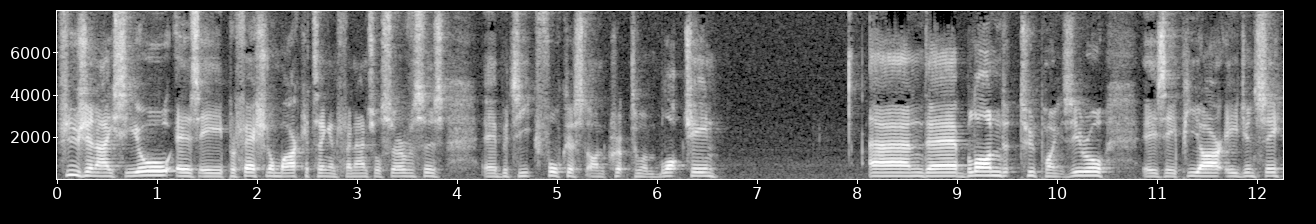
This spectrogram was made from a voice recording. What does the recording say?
Fusion ICO is a professional marketing and financial services uh, boutique focused on crypto and blockchain. And uh, Blonde 2.0 is a PR agency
